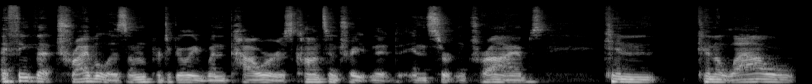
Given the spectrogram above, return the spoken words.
I think that tribalism, particularly when power is concentrated in certain tribes, can can allow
